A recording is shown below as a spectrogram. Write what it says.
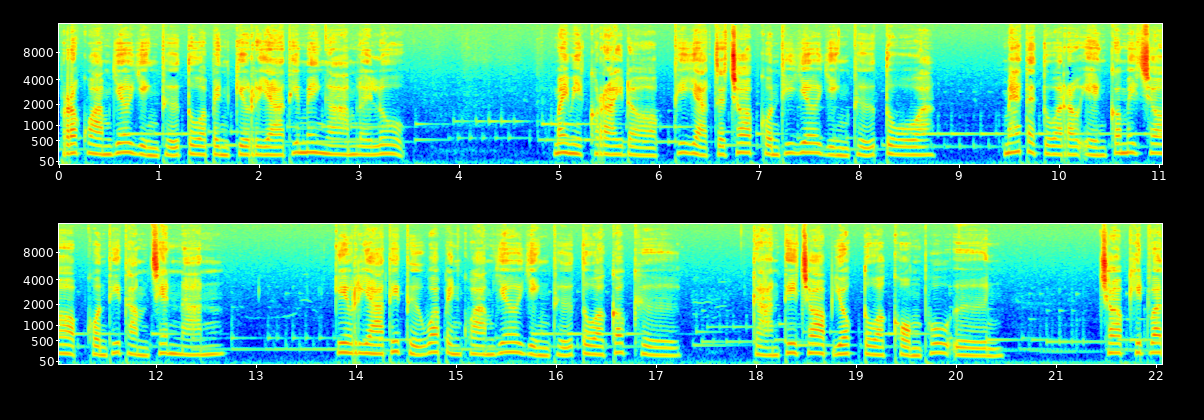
เพราะความเย่อหยิ่งถือตัวเป็นกิริยาที่ไม่งามเลยลูก ไม่มีใครดอกที่อยากจะชอบคนที่เย่อหยิ่งถือตัว แม้แต่ตัวเราเองก็ไม่ชอบคนที่ทำเช่นนั้น กิริยาที่ถือว่าเป็นความเย่อหยิ่งถือตัวก็คือ การที่ชอบยกตัวข่มผู้อื่น ชอบคิดว่า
